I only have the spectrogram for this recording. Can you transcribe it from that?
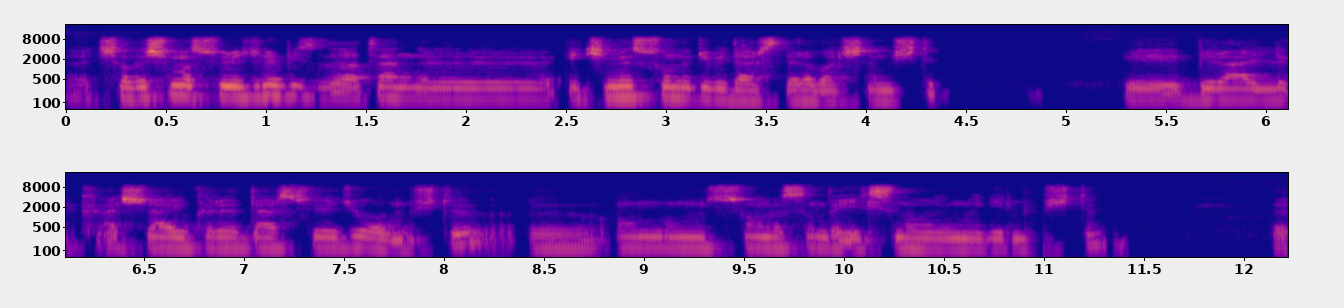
E, Çalışma sürecine biz zaten e, Ekim'in sonu gibi derslere başlamıştık. Bir, bir aylık aşağı yukarı ders süreci olmuştu. E, onun sonrasında ilk sınavıma girmiştim. E,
